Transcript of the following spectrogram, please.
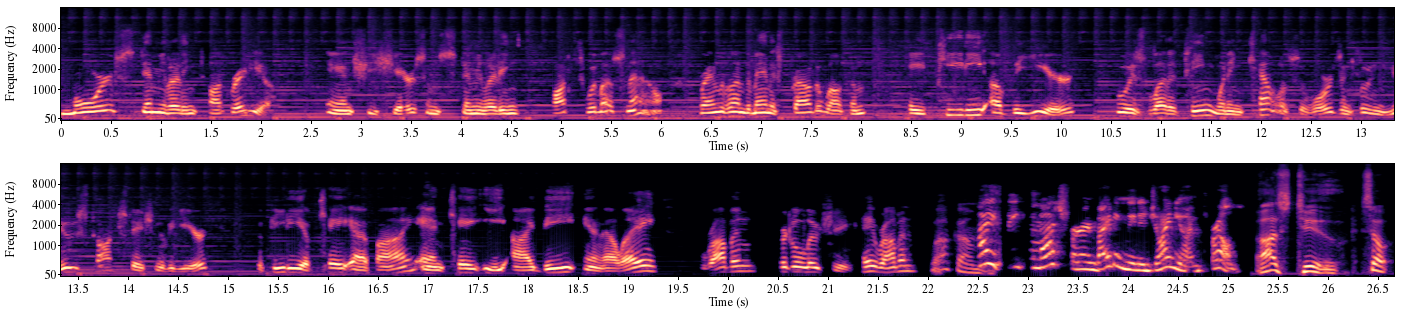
more stimulating talk radio. And she shares some stimulating thoughts with us now. Brandwidth On Demand is proud to welcome a PD of the Year who has led a team winning countless awards, including News Talk Station of the Year, the PD of KFI and KEIB in LA, Robin Bertolucci. Hey, Robin. Welcome. Hi, thank you so much for inviting me to join you. I'm thrilled. Us too. So,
